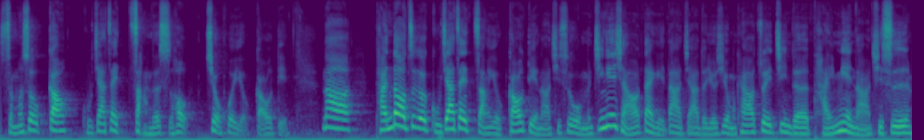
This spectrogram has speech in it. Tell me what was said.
什么时候高？股价在涨的时候就会有高点。那谈到这个股价在涨有高点啊，其实我们今天想要带给大家的，尤其我们看到最近的台面啊，其实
